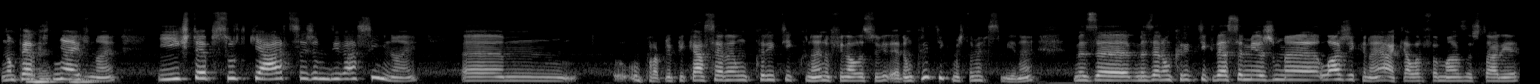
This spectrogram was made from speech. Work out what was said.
Não perdes uhum, dinheiro, uhum. não é? E isto é absurdo que a arte seja medida assim, não é? Um, o próprio Picasso era um crítico, não é? no final da sua vida, era um crítico, mas também recebia, não é? mas, uh, mas era um crítico dessa mesma lógica, não é? Há aquela famosa história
